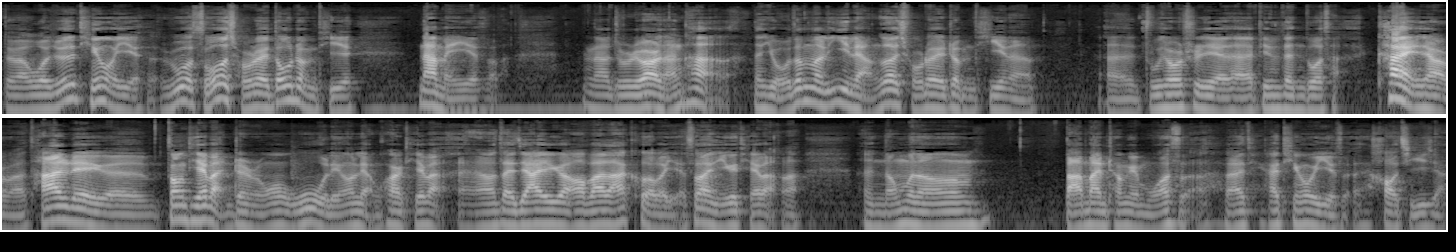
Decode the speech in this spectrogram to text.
对吧？我觉得挺有意思。如果所有球队都这么踢，那没意思了。那就是有点难看了。那有这么一两个球队这么踢呢，呃，足球世界才缤纷多彩。看一下吧，他这个双铁板阵容，五五零两块铁板，然后再加一个奥巴拉克吧，也算一个铁板了。嗯，能不能把曼城给磨死？还挺还挺有意思，好奇一下。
